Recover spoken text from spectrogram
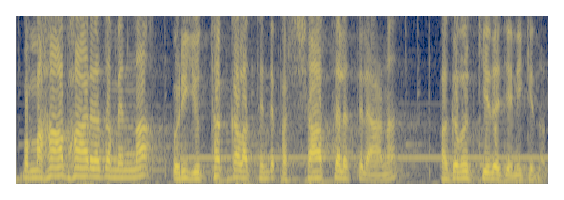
അപ്പം മഹാഭാരതം എന്ന ഒരു യുദ്ധക്കളത്തിന്റെ പശ്ചാത്തലത്തിലാണ് ഭഗവത്ഗീത ജനിക്കുന്നത്.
